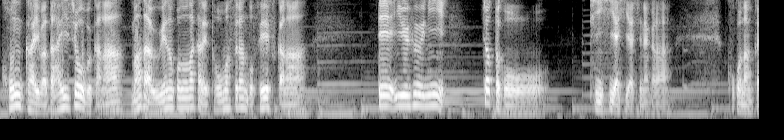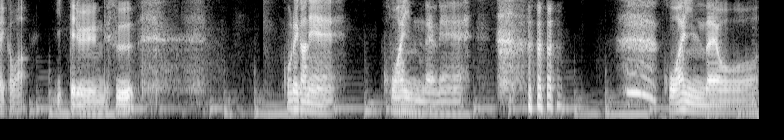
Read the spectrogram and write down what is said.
今回は大丈夫かなまだ上の子の中でトーマスランドセーフかなっていう風に、ちょっとこう、心ヒヤヒヤしながら、ここ何回かは言ってるんです。これがね、怖いんだよね。怖いんだよ。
